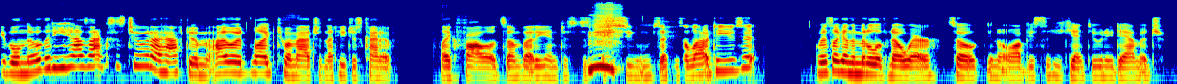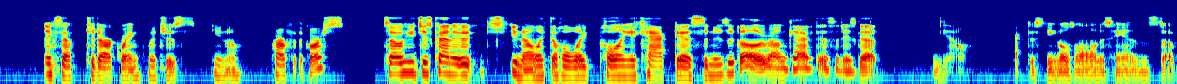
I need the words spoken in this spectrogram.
people know that he has access to it. I have to. I would like to imagine that he just kind of like followed somebody and just, just assumes that he's allowed to use it. But it's like in the middle of nowhere, so you know obviously he can't do any damage, except to Darkwing, which is you know par for the course. So he just kind of, you know, like the whole like pulling a cactus, and he's like, "Oh, wrong cactus," and he's got, you know, cactus needles all in his hands and stuff.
